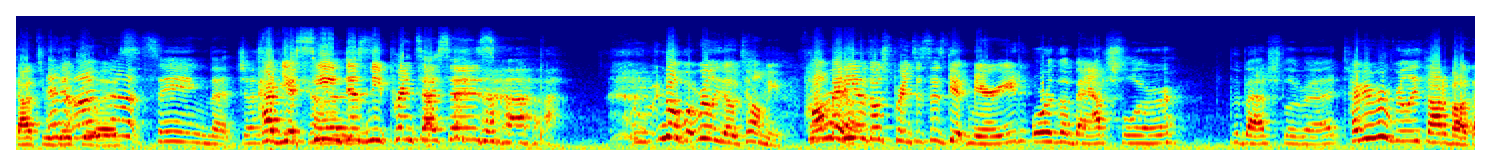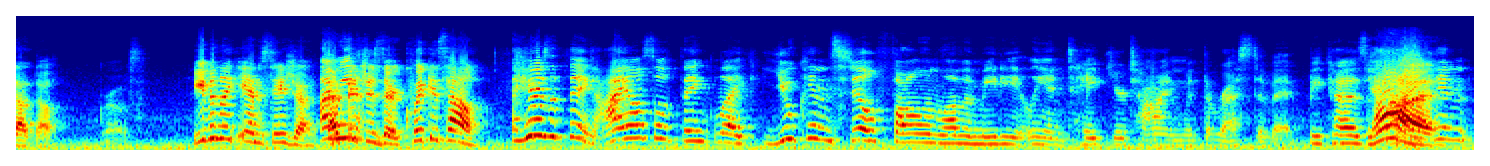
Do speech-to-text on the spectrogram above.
That's ridiculous. and ridiculous. I'm not saying that just Have you seen Disney princesses? no, but really though, tell me, how For many real. of those princesses get married? or The Bachelor, The Bachelorette. Have you ever really thought about that though? Gross. Even like Anastasia, I that mean- bitch is there quick as hell. Here's the thing. I also think like you can still fall in love immediately and take your time with the rest of it because Yeah. I can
